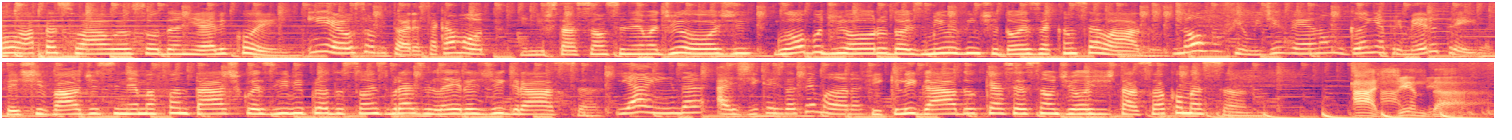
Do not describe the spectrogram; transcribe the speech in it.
Olá pessoal, eu sou Daniele Coelho. E eu sou Vitória Sakamoto. E no Estação Cinema de hoje, Globo de Ouro 2022 é cancelado. Novo filme de Venom ganha primeiro trailer. Festival de Cinema Fantástico exibe produções brasileiras de graça. E ainda as dicas da semana. Fique ligado que a sessão de hoje está só começando. Agenda.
